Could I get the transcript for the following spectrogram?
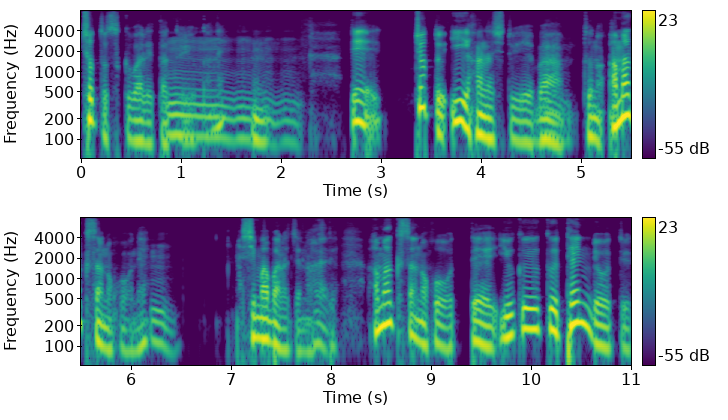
ちょっと救われたというかね。でちょっといい話といえば、うん。その天草の方ね。島原じゃなくて、はい。天草の方ってゆくゆく天領って言っ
